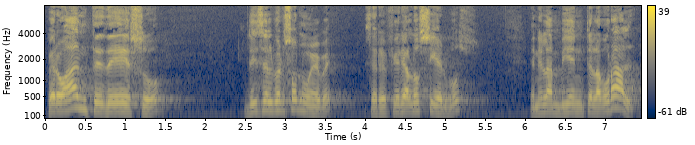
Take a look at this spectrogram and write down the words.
Pero antes de eso, dice el verso 9, se refiere a los siervos en el ambiente laboral.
